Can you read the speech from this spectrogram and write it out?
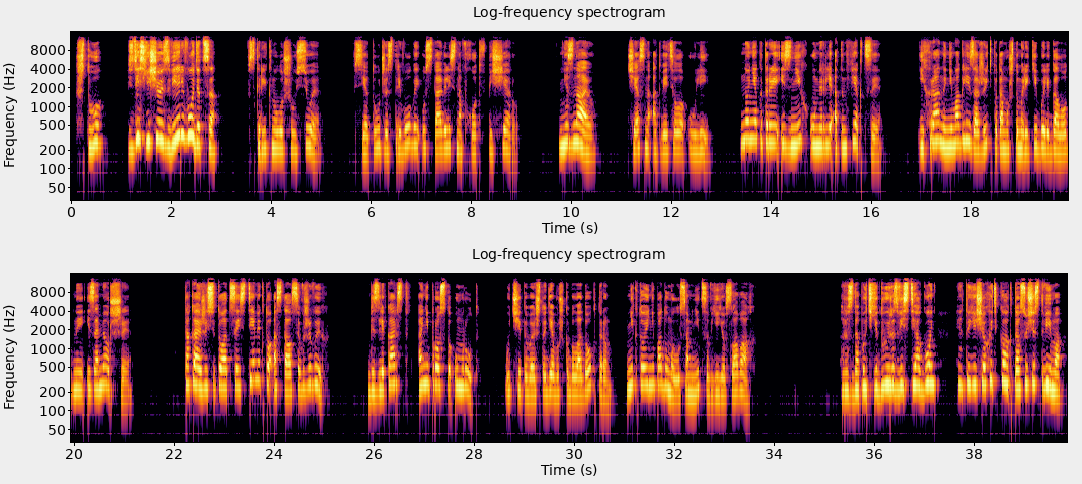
Что? Здесь еще и звери водятся? вскрикнула Шусюэ. Все тут же с тревогой уставились на вход в пещеру. Не знаю, честно ответила Ули. Но некоторые из них умерли от инфекции. Их раны не могли зажить, потому что моряки были голодные и замерзшие. Такая же ситуация с теми, кто остался в живых. Без лекарств они просто умрут. Учитывая, что девушка была доктором, никто и не подумал усомниться в ее словах. Раздобыть еду и развести огонь это еще хоть как-то осуществимо.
